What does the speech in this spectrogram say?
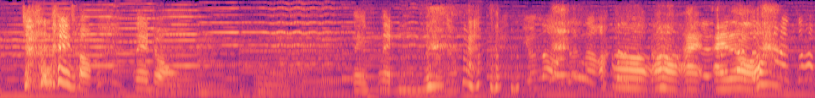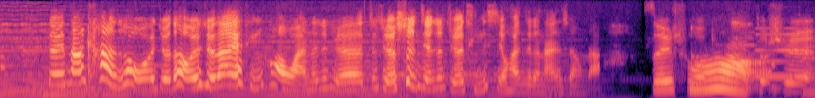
就是那种那种，嗯，那那，you know you know，嗯嗯，I I know。看了之后，对，当时看了之后，我就觉得我就觉得哎挺好玩的，就觉得就觉得瞬间就觉得挺喜欢这个男生的，所以说就是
